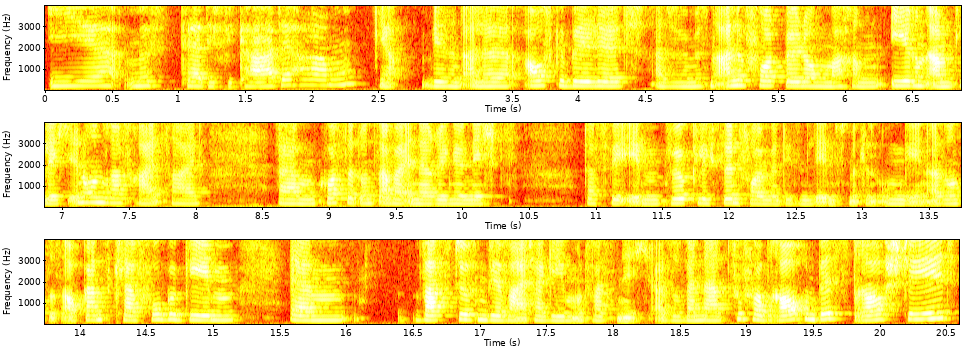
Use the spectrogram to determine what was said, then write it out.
ihr müsst Zertifikate haben? Ja, wir sind alle ausgebildet. Also wir müssen alle Fortbildungen machen, ehrenamtlich, in unserer Freizeit ähm, kostet uns aber in der Regel nichts, dass wir eben wirklich sinnvoll mit diesen Lebensmitteln umgehen. Also uns ist auch ganz klar vorgegeben, ähm, was dürfen wir weitergeben und was nicht. Also wenn da zu verbrauchen bis draufsteht,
